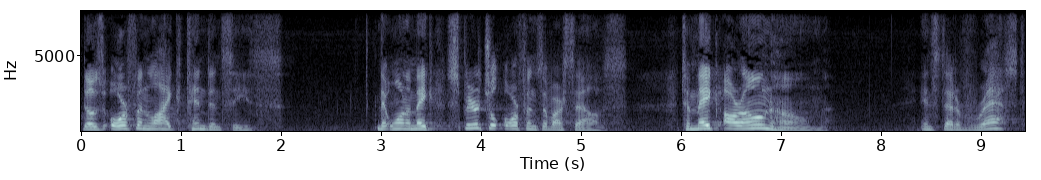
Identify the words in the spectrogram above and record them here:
those orphan like tendencies that want to make spiritual orphans of ourselves, to make our own home instead of rest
